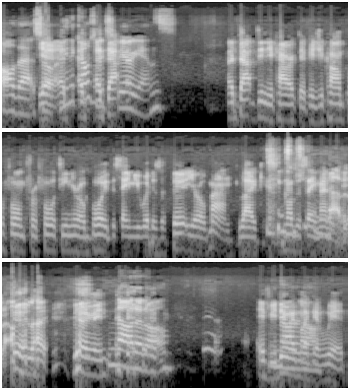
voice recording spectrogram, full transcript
all that. So Yeah, I mean, it comes ad- with adapt- experience. Adapting your character because you can't perform for a 14-year-old boy the same you would as a 30-year-old man. Like, it's not the same energy. Not at all. like, you know what I mean? Not at all. if you do, Not it might all. get weird.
